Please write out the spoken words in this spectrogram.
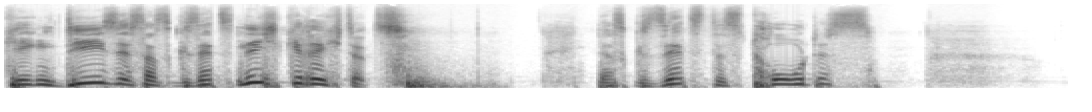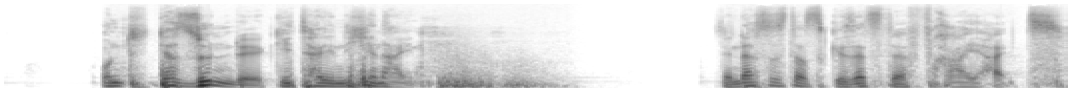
Gegen diese ist das Gesetz nicht gerichtet. Das Gesetz des Todes und der Sünde geht hier nicht hinein. Denn das ist das Gesetz der Freiheit.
